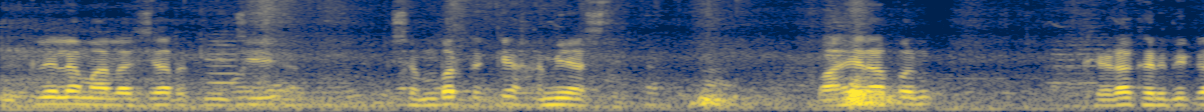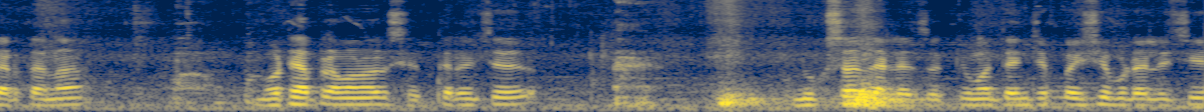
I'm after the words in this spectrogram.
विकलेल्या मालाच्या रकमेची शंभर टक्के हमी असते. बाहेर आपण खेडा खरेदी करताना मोठ्या प्रमाणावर शेतकऱ्यांचे नुकसान झाल्याचं किंवा त्यांचे पैसे बुडाल्याची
